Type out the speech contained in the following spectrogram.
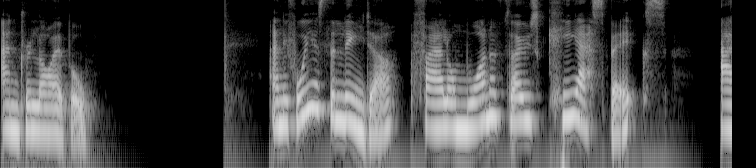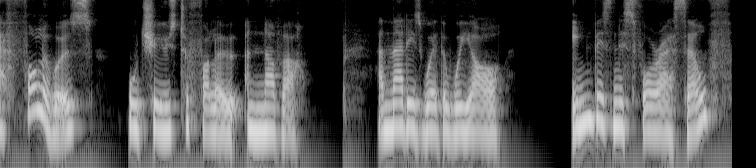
and reliable. And if we as the leader fail on one of those key aspects, our followers will choose to follow another. And that is whether we are in business for ourselves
